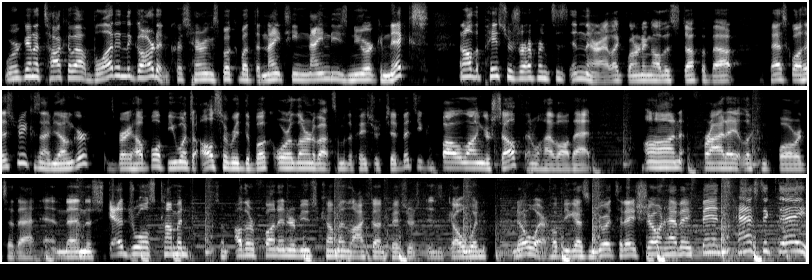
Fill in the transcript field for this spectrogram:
We're going to talk about Blood in the Garden, Chris Herring's book about the 1990s New York Knicks and all the Pacers references in there. I like learning all this stuff about basketball history because I'm younger. It's very helpful. If you want to also read the book or learn about some of the Pacers tidbits, you can follow along yourself, and we'll have all that on Friday. Looking forward to that. And then the schedule's coming, some other fun interviews coming. Locked on Pacers is going nowhere. Hope you guys enjoyed today's show and have a fantastic day.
